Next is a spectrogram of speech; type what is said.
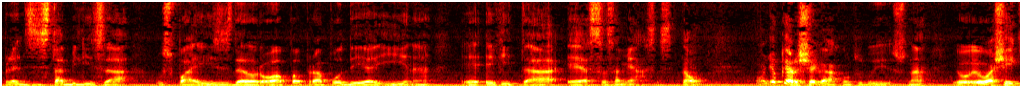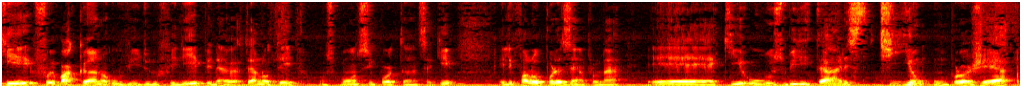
para desestabilizar os países da Europa para poder aí, né, é, evitar essas ameaças. Então, onde eu quero chegar com tudo isso? Né? Eu, eu achei que foi bacana o vídeo do Felipe, né? eu até anotei uns pontos importantes aqui. Ele falou, por exemplo, né, é, que os militares tinham um projeto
